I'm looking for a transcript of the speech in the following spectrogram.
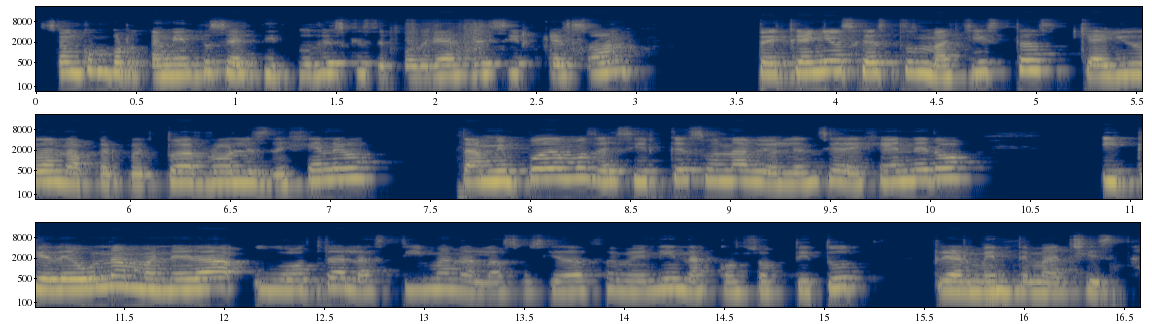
son comportamientos y actitudes que se podrían decir que son pequeños gestos machistas que ayudan a perpetuar roles de género. También podemos decir que es una violencia de género y que de una manera u otra lastiman a la sociedad femenina con su actitud realmente machista.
